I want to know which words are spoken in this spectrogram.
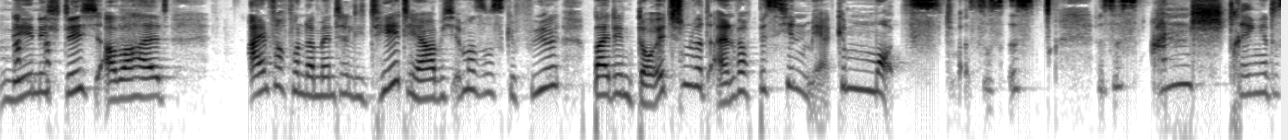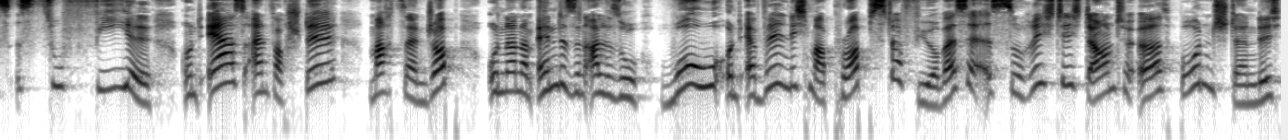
nee, nicht dich, aber halt einfach von der Mentalität her habe ich immer so das Gefühl, bei den Deutschen wird einfach ein bisschen mehr gemotzt. Was das ist, das ist anstrengend, das ist zu viel. Und er ist einfach still, macht seinen Job und dann am Ende sind alle so, wow, und er will nicht mal Props dafür. Weißt du, er ist so richtig down to earth, bodenständig.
